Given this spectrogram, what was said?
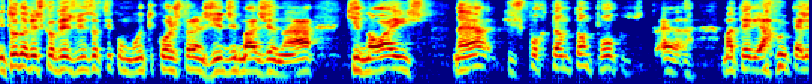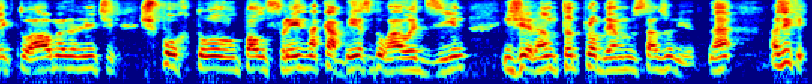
e toda vez que eu vejo isso eu fico muito constrangido de imaginar que nós, né, que exportamos tão pouco é, material intelectual, mas a gente exportou o Paulo Freire na cabeça do Howard Zinn e geramos tanto problema nos Estados Unidos, né? Mas enfim,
